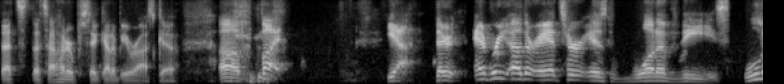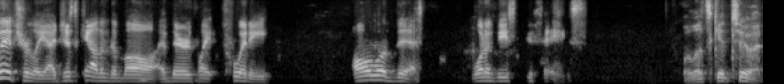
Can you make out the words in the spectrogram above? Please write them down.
That's that's 100 percent got to be Roscoe. Uh, but yeah, there. Every other answer is one of these. Literally, I just counted them all, and there's like 20. All of this, one of these two things. Well, let's get to it.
